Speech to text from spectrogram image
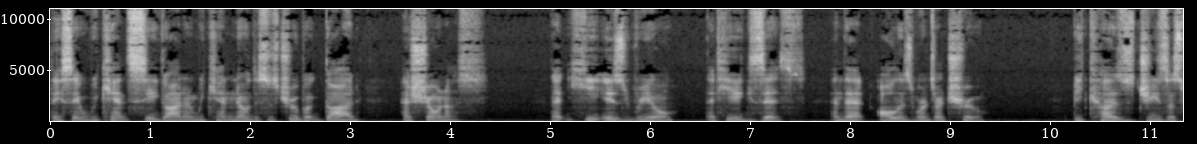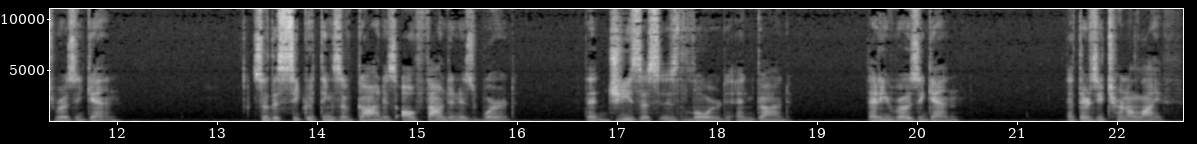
they say we can't see God and we can't know this is true, but God has shown us that He is real, that He exists, and that all His words are true because Jesus rose again. So the secret things of God is all found in His Word that Jesus is Lord and God, that He rose again, that there's eternal life,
